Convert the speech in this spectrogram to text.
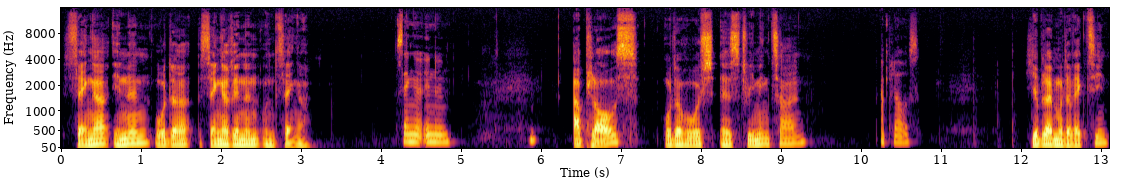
SängerInnen oder Sängerinnen und Sänger? SängerInnen. Applaus oder hohe äh, Streamingzahlen? Applaus. Hier bleiben oder wegziehen?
